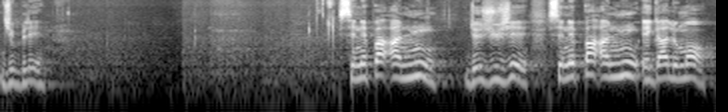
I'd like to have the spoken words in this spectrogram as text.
du blé. Ce n'est pas à nous de juger. Ce n'est pas à nous également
